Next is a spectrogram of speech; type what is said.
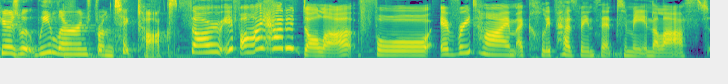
Here's what we learned from TikToks. So, if I had a dollar for every time a clip has been sent to me in the last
